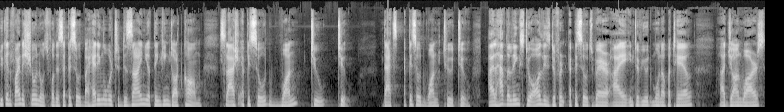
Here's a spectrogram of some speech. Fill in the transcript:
You can find the show notes for this episode by heading over to designyourthinking.com slash episode 122. That's episode 122. I'll have the links to all these different episodes where I interviewed Mona Patel, uh, John Vars,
